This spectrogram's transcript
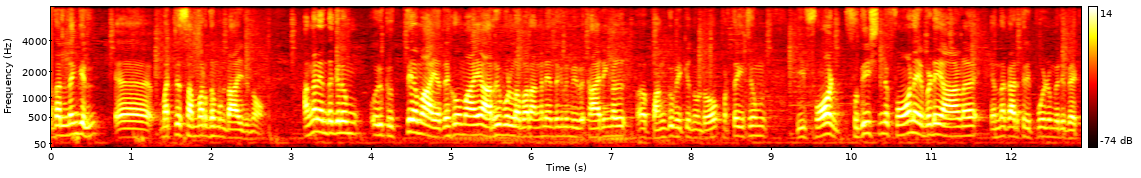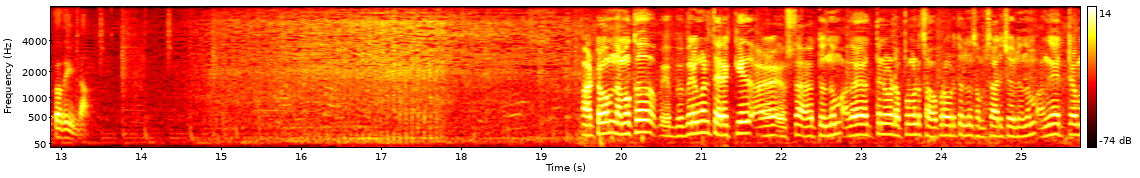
അതല്ലെങ്കിൽ മറ്റ് സമ്മർദ്ദം ഉണ്ടായിരുന്നോ? അങ്ങനെ എന്തെങ്കിലും ഒരു കൃത്യമായ അദ്ദേഹവുമായ അറിവുള്ളവർ അങ്ങനെ എന്തെങ്കിലും കാര്യങ്ങൾ പങ്കുവെക്കുന്നുണ്ടോ? പ്രത്യേകിച്ചും ഈ ഫോൺ സുധീഷിന്റെ ഫോൺ എവിടെയാണ് എന്ന കാര്യത്തിൽ ഇപ്പോഴും ഒരു വ്യക്തതയില്ല. ടോം നമുക്ക് വിവരങ്ങൾ തിരക്കിയ സ്ഥലത്തുനിന്നും സ്ഥലത്തു നിന്നും അദ്ദേഹത്തിനോടൊപ്പമുള്ള സംസാരിച്ചതിൽ നിന്നും അങ്ങേയറ്റം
